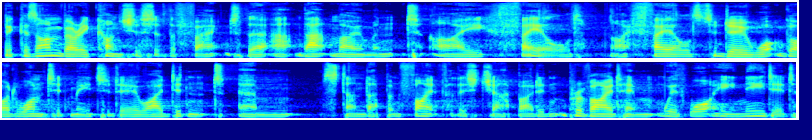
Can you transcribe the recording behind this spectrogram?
because I'm very conscious of the fact that at that moment I failed. I failed to do what God wanted me to do. I didn't um, stand up and fight for this chap, I didn't provide him with what he needed.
